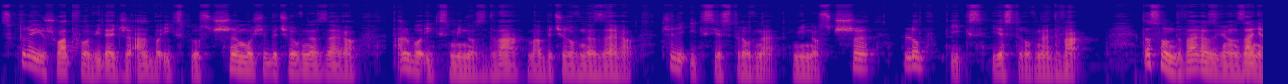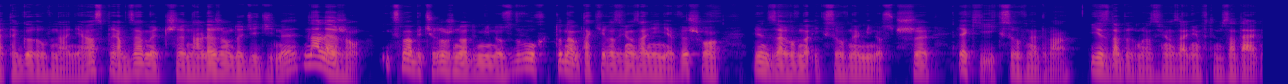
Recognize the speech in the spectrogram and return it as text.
z której już łatwo widać, że albo x plus 3 musi być równe 0, albo x minus 2 ma być równe 0, czyli x jest równe minus 3 lub x jest równe 2. To są dwa rozwiązania tego równania. Sprawdzamy, czy należą do dziedziny. Należą. x ma być różne od minus 2. Tu nam takie rozwiązanie nie wyszło, więc zarówno x równe minus 3, jak i x równe 2 jest dobrym rozwiązaniem w tym zadaniu.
